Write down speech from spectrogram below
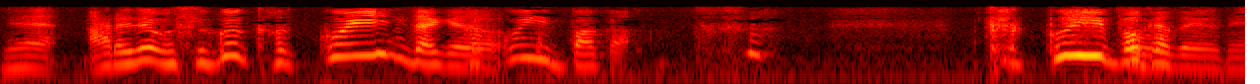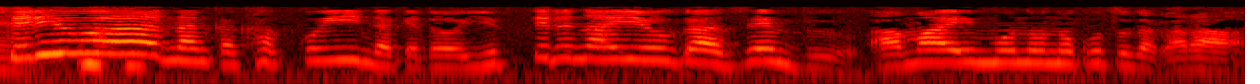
ね、あれでもすごいかっこいいんだけど。かっこいいバカ。かっこいいバカだよね。セリフはなんかかっこいいんだけど言ってる内容が全部甘いもののことだから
